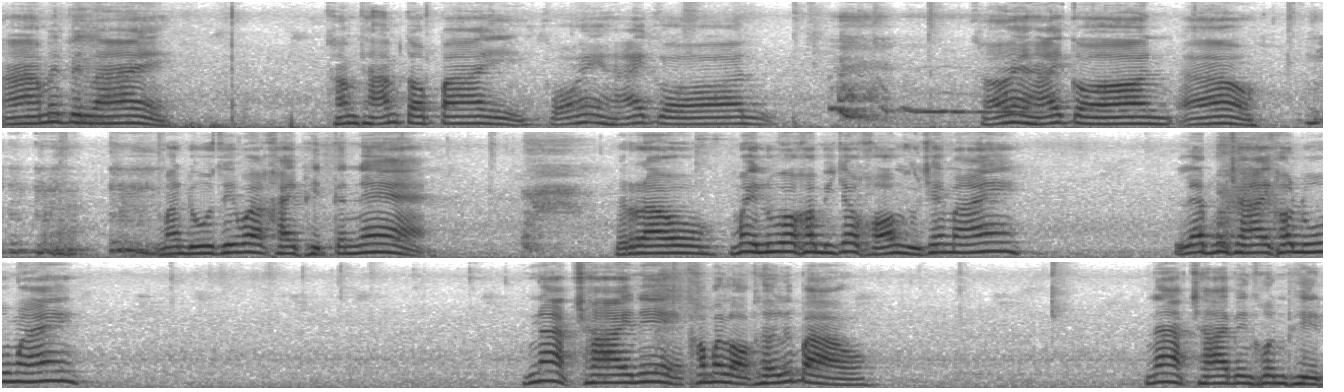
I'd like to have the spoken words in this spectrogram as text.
อ่าไม่เป็นไรคำถามต่อไป ขอให้หายก่อน ขอให้หายก่อน เอา มาดูซิว่าใครผิดกันแน่ เราไม่รู้ว่าเขามีเจ้าของอยู่ใช่ไหม และผู้ชายเขารู้ไหม นาคชายนี่เขามาหลอกเธอหรือเปล่า นาคชายเป็นคนผิด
